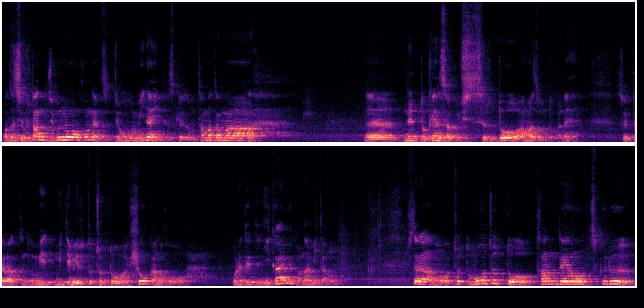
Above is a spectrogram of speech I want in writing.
私普段自分の本のやつ情報見ないんですけれどもたまたま、えーネット検索するとアマゾンとかねそういった楽天とか見見てみるとちょっと評価の方これ出て2回目かな見たの。そしたらあのちょっともうちょっと丹田を作る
